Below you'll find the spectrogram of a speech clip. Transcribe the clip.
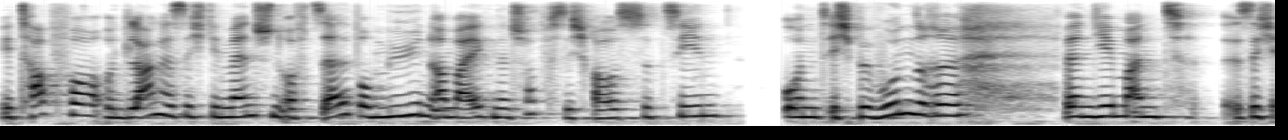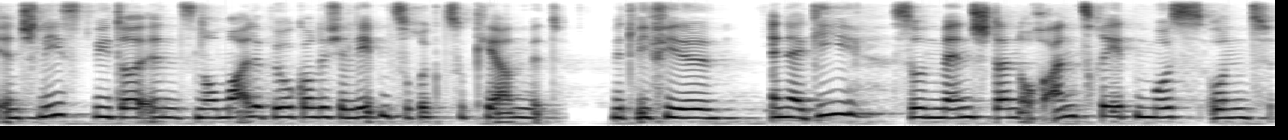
wie tapfer und lange sich die Menschen oft selber mühen, am eigenen Schopf sich rauszuziehen. Und ich bewundere wenn jemand sich entschließt, wieder ins normale bürgerliche Leben zurückzukehren, mit, mit wie viel Energie so ein Mensch dann auch antreten muss. Und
